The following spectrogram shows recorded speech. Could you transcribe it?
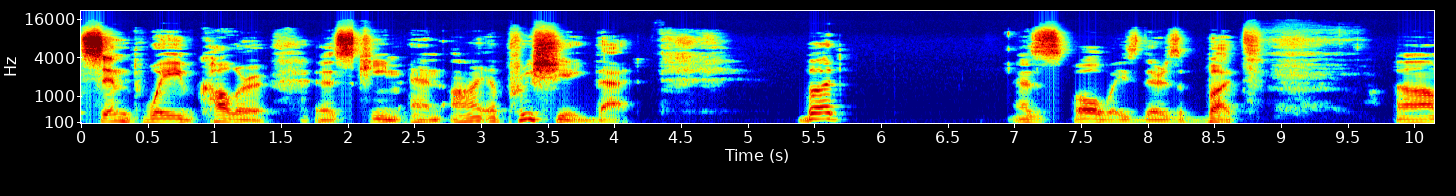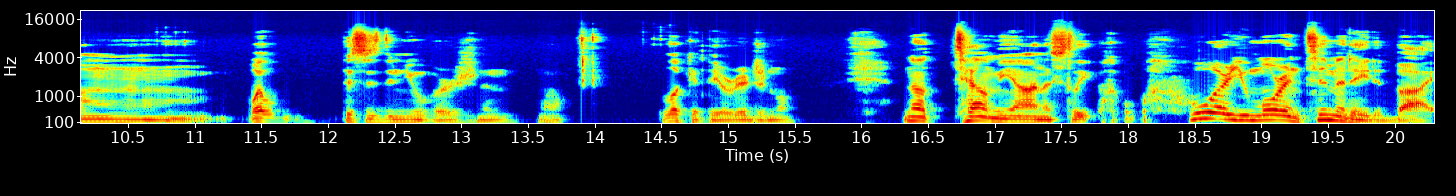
synth wave color uh, scheme, and I appreciate that. But as always, there's a but. Um, well, this is the new version, well, Look at the original. Now tell me honestly, who are you more intimidated by?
